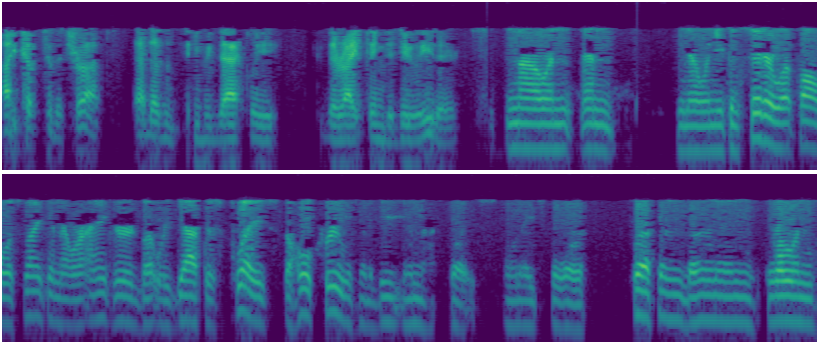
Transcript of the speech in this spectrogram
hike up to the truck. That doesn't seem exactly the right thing to do either. No, and and you know when you consider what Paul was thinking that we're anchored, but we've got this place, the whole crew was going to be in that place on H4, prepping, burning, throwing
